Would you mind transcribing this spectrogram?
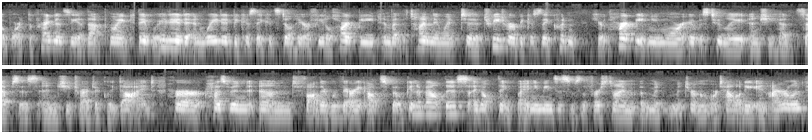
abort the pregnancy at that point. They waited and waited because they could still hear a fetal heartbeat. And by the time they went to treat her, because they couldn't hear the heartbeat anymore, it was too late and she had sepsis and she tragically died. Her husband and father were very outspoken about this. I don't think by any means this was the first time of maternal mortality in Ireland,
